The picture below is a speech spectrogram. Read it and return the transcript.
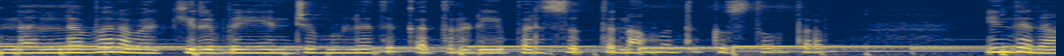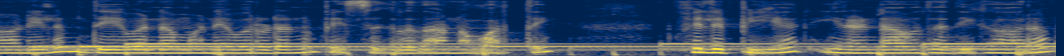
நல்லவர் அவர் கிருபை என்றும் உள்ளது. கத்தருடைய பரிசுத்த நாமத்துக்கு ஸ்தோத்திரம். இந்த நாளிலும் தேவன் நம் அனைவருடனும் பேசுகிறதான வார்த்தை பிலிப்பியர் இரண்டாவது அதிகாரம்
